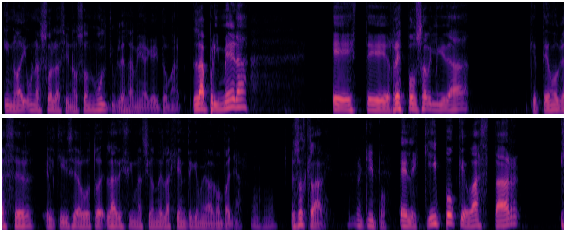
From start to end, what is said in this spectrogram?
y no hay una sola, sino son múltiples las medidas que hay que tomar. La primera este, responsabilidad que tengo que hacer el 15 de agosto la designación de la gente que me va a acompañar. Eso es clave. El equipo. El equipo que va a estar y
